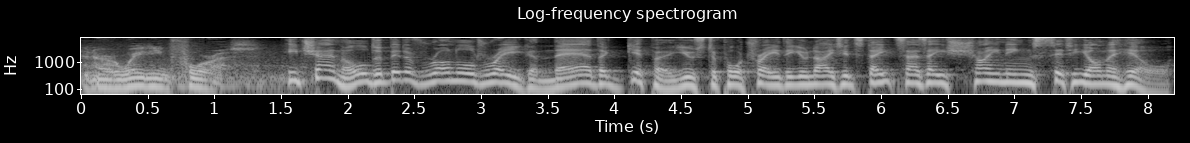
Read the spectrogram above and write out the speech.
and are waiting for us. He channeled a bit of Ronald Reagan there. The Gipper used to portray the United States as a shining city on a hill.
